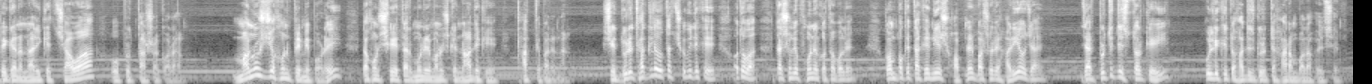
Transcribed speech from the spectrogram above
বেগানা নারীকে চাওয়া ও প্রত্যাশা করা। মানুষ যখন প্রেমে পড়ে, তখন সে তার মনের মানুষকে না দেখে থাকতে পারে না। সে দূরে থাকলেও তার ছবি দেখে অথবা তার সঙ্গে ফোনে কথা বলে। কমপক্ষে তাকে নিয়ে স্বপ্নের বাসরে হারিয়েও যায়, যার প্রতিটি স্তরকেই উল্লিখিত হাদিসগুলোতে হারাম বলা হয়েছে।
